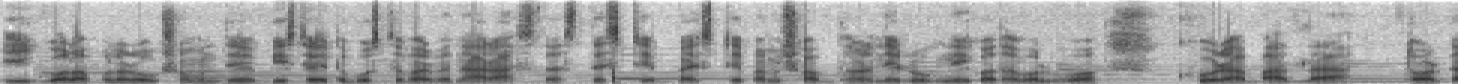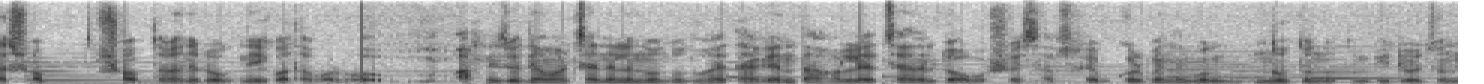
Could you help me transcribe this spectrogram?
এই গলা ফোলা রোগ সম্বন্ধে বিস্তারিত বুঝতে পারবেন। আর আস্তে আস্তে স্টেপ বাই স্টেপ আমি সব ধরনের রোগ নিয়ে কথা বলব। খুরা বাদলা দরকার সব সব ধরনের রোগ নিয়ে কথা বলব। আপনি যদি আমার চ্যানেলে নতুন হয়ে থাকেন, তাহলে চ্যানেলটি অবশ্যই সাবস্ক্রাইব করবেন এবং নতুন নতুন ভিডিওর জন্য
